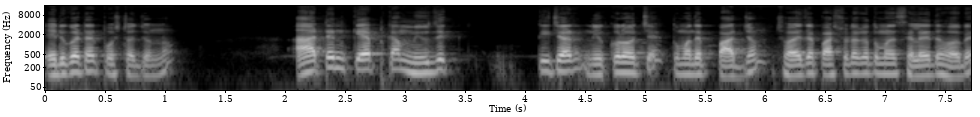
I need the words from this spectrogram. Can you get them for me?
এডুকেটার পোস্টের জন্য। Art and craft cum music teacher নিয়োগ করা হচ্ছে। তোমাদের পাঁচজন ছয় হাজার পাঁচশো টাকা তোমাদের স্যালারি দেওয়া হবে।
